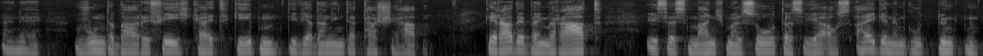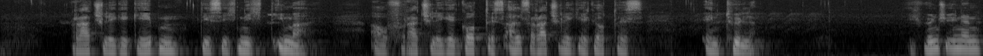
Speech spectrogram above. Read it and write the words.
eine wunderbare Fähigkeit geben, die wir dann in der Tasche haben. Gerade beim Rat ist es manchmal so, dass wir aus eigenem Gutdünken Ratschläge geben, die sich nicht immer auf Ratschläge Gottes als Ratschläge Gottes enthüllen. Ich wünsche Ihnen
